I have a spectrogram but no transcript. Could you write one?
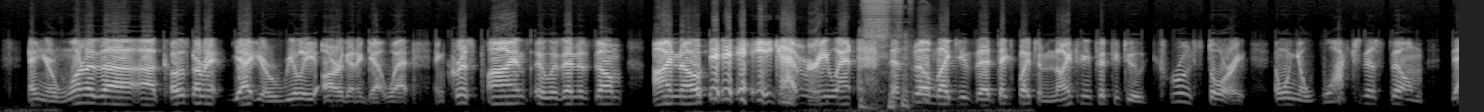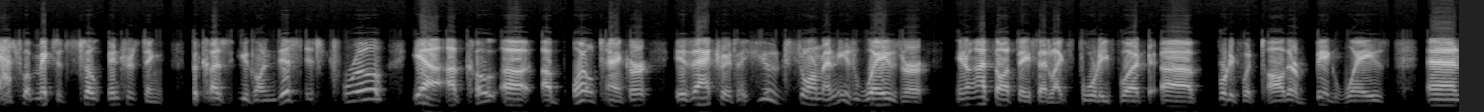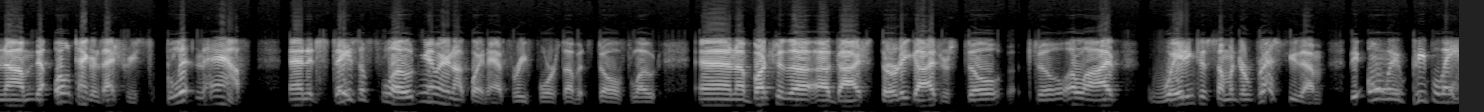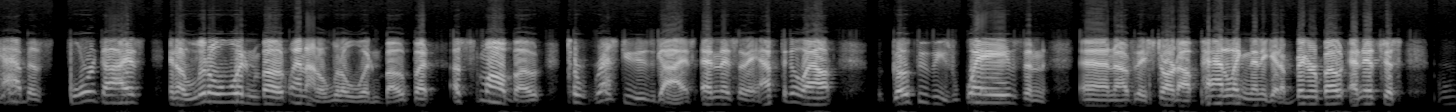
Coast Guard, yeah, you really are going to get wet. And Chris Pines, who was in this film, I know he got very wet. This film, like you said, takes place in 1952. True story. And when you watch this film, that's what makes it so interesting because you're going, this is true. Yeah, a co- uh, a oil tanker is actually it's a huge storm, and these waves are. You know, I thought they said like 40 foot, uh, 40 foot tall. They're big waves, and um, the oil tanker is actually split in half, and it stays afloat. Know, maybe not quite half, three fourths of it still afloat, and a bunch of the uh, guys, 30 guys, are still still alive, waiting to someone to rescue them. The only people they have is four guys in a little wooden boat. Well, not a little wooden boat, but a small boat to rescue these guys. And they so they have to go out, go through these waves, and and uh, they start out paddling. Then they get a bigger boat, and it's just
